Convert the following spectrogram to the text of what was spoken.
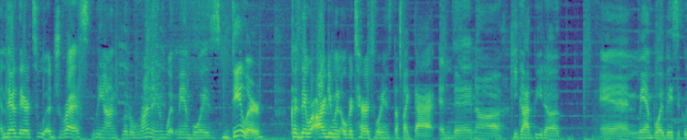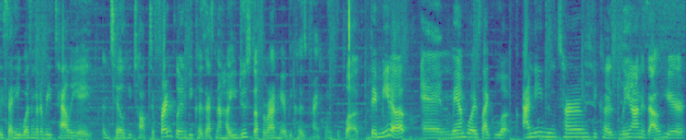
and they're there to address Leon's little run-in with Manboy's dealer because they were arguing over territory and stuff like that. And then uh, he got beat up. And Manboy basically said he wasn't going to retaliate until he talked to Franklin because that's not how you do stuff around here because Franklin's the plug. They meet up and Manboy's like, look, I need new terms because Leon is out here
